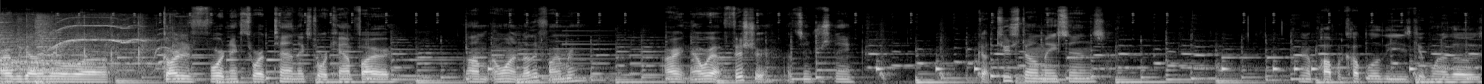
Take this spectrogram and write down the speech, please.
All right, we got a little uh, guarded fort next to our tent, next to our campfire. Um, I want another farmer. All right, now we're at Fisher. That's interesting. Got two stonemasons. I'm gonna pop a couple of these, get one of those.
